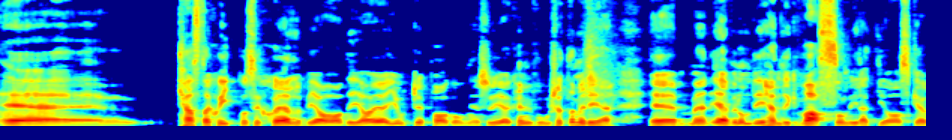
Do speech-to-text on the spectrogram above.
eh, kasta skit på sig själv, ja det har jag gjort ett par gånger så jag kan ju fortsätta med det. Eh, men även om det är Henrik Wass som vill att jag ska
